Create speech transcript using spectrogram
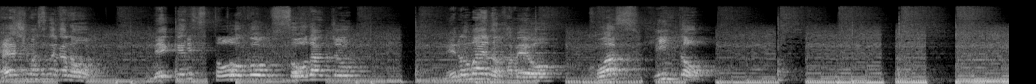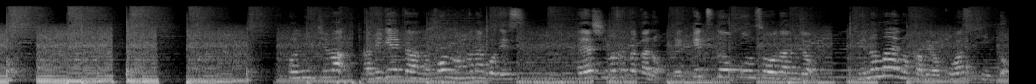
林正孝の熱血闘魂相談所目の前の壁を壊すヒント。こんにちは。ナビゲーターの今野花子です。林正孝の熱血闘魂相談所目の前の壁を壊すヒント。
